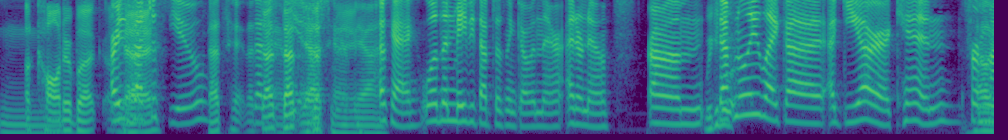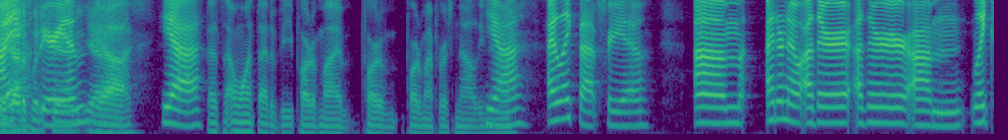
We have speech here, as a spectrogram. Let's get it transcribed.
Mm, A Calder book. or is that okay. just you? That's him. That's That's- him. that's yeah, just him. me. Yeah. Okay, well then maybe that doesn't go in there. I don't know. Um, We could do- definitely like a a Ghia or a kin from Hell my yeah. Gotta put a kin, experience. yeah. Yeah. yeah. That's. I want that to be part of my part of part of my personality. now. Yeah, I like that for you. Um, I don't know other other um like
